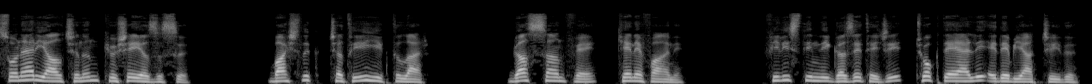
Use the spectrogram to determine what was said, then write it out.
Soner Yalçın'ın köşe yazısı. Başlık, çatıyı yıktılar. Gassan F. Kenefani. Filistinli gazeteci, çok değerli edebiyatçıydı.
